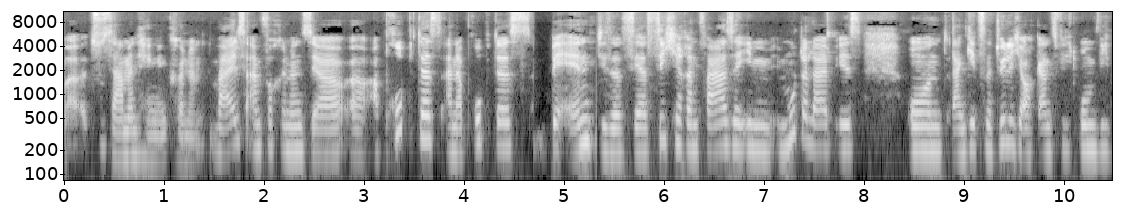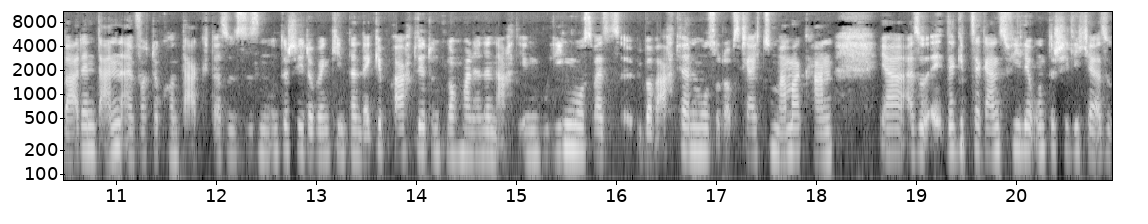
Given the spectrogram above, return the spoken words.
äh, zusammenhängen können, weil es einfach ein sehr äh, abruptes, ein abruptes Beenden dieser sehr sicheren Phase im, im Mutterleib ist. Und dann geht es natürlich auch ganz viel drum, wie war denn dann einfach der Kontakt? Also es ist ein Unterschied, ob ein Kind dann weggebracht wird und nochmal eine Nacht irgendwo liegen muss, weil es überwacht werden muss oder ob es gleich zu Mama kann. Ja, also äh, da gibt's ja ganz viele unterschiedliche, also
